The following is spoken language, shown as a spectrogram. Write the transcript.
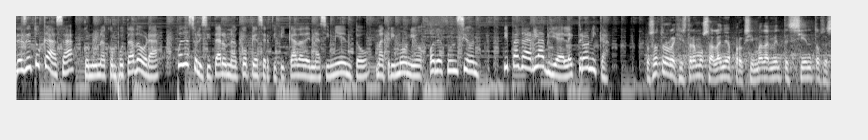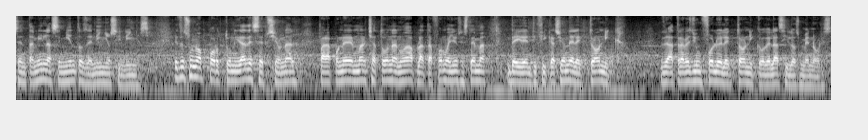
Desde tu casa, con una computadora, puedes solicitar una copia certificada de nacimiento, matrimonio o defunción y pagarla vía electrónica. Nosotros registramos al año aproximadamente 160 mil nacimientos de niños y niñas. Esta es una oportunidad excepcional para poner en marcha toda una nueva plataforma y un sistema de identificación electrónica a través de un folio electrónico de las y los menores.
